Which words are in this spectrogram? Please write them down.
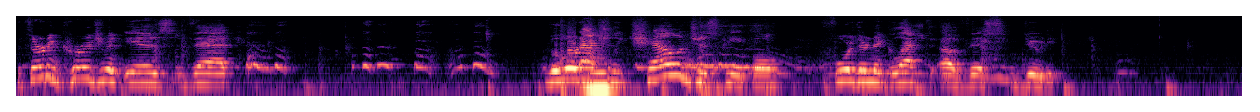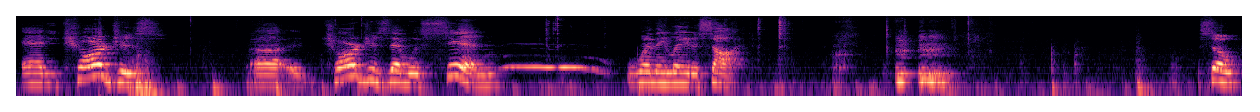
the third encouragement is that the Lord actually challenges people for their neglect of this duty. And he charges uh, charges them with sin when they lay it aside. so,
